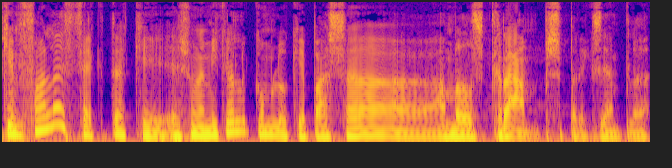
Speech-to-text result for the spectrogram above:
Que em fa l'efecte que és una mica com el que passa amb els Cramps, per exemple,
